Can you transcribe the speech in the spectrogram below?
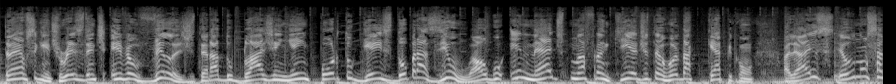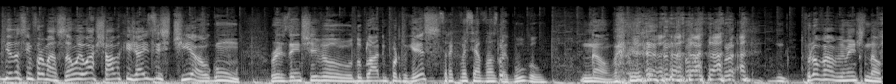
Então é o seguinte, Resident Evil Village terá dublagem em português do Brasil, algo inédito na franquia de terror da Capcom. Aliás, eu não sabia dessa informação, eu achava que já existia algum Resident Evil dublado em português. Será que vai ser a voz Por... da Google? Não. não provavelmente não.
